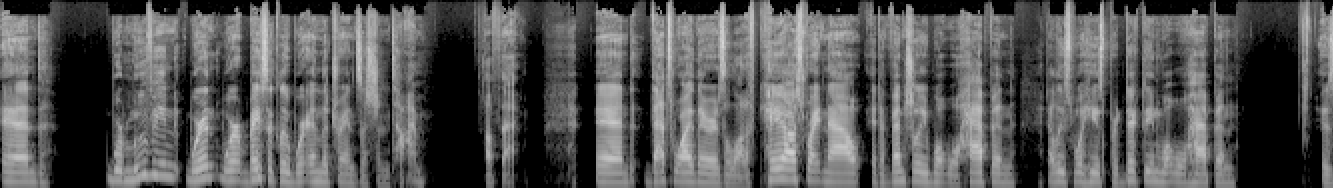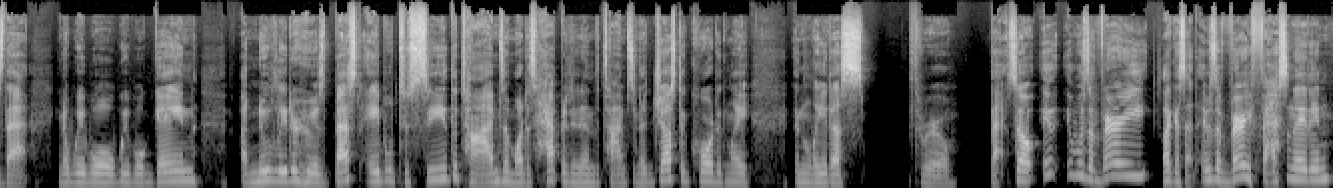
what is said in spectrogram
And we're moving we're in we're basically we're in the transition time of that. And that's why there is a lot of chaos right now. And eventually what will happen at least what he is predicting what will happen is that you know we will we will gain a new leader who is best able to see the times and what is happening in the times and adjust accordingly and lead us through that. So it, it was a very like i said it was a very fascinating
